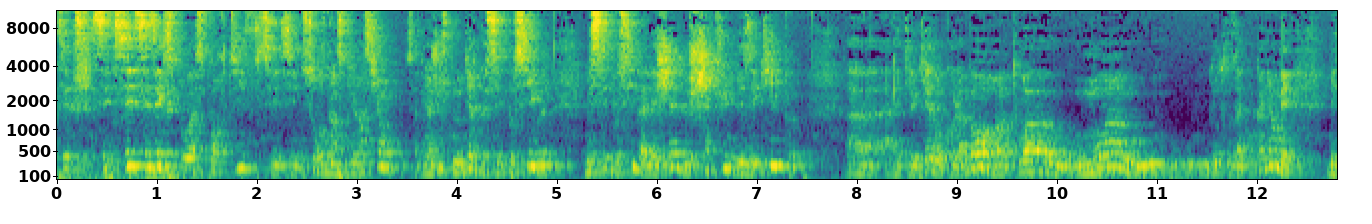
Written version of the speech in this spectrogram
ces exploits sportifs, c'est une source d'inspiration. Ça vient juste nous dire que c'est possible. Mais c'est possible à l'échelle de chacune des équipes euh, avec lesquelles on collabore, hein, toi ou, moi ou, d'autres accompagnants. Mais, mais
